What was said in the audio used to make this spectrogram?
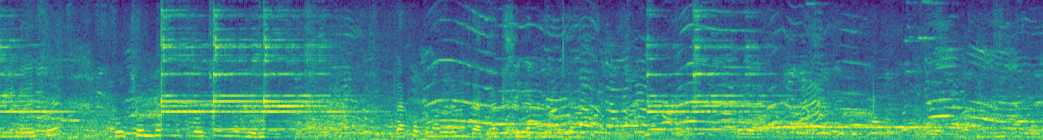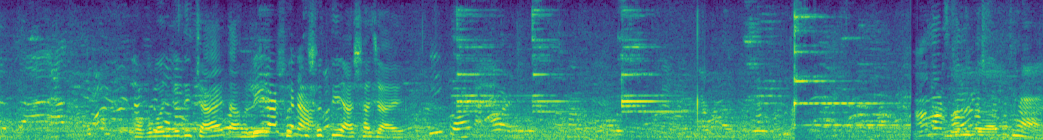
ভিড় হয়েছে। প্রচণ্ড মানে প্রচণ্ড ভিড় হয়েছে। দেখো তোমাদের আমি দেখাচ্ছি। ভগবান যদি চায় তাহলে সত্যি সত্যি আসা যায়। আমার কোথায়?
